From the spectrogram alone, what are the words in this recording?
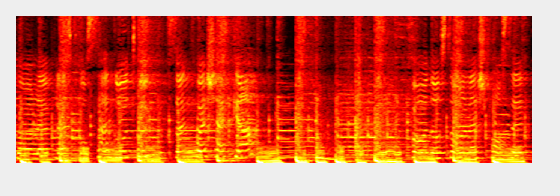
encore la place pour cinq gros trucs, cinq fois chacun. Pendant ce temps-là, je pensais.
